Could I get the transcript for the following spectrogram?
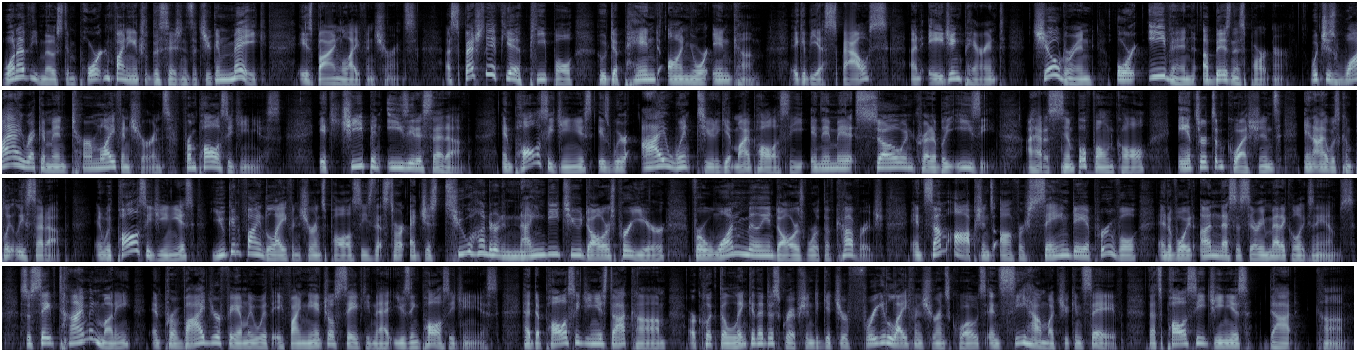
One of the most important financial decisions that you can make is buying life insurance, especially if you have people who depend on your income. It could be a spouse, an aging parent, children, or even a business partner, which is why I recommend term life insurance from Policy Genius. It's cheap and easy to set up. And Policy Genius is where I went to to get my policy, and they made it so incredibly easy. I had a simple phone call, answered some questions, and I was completely set up. And with Policy Genius, you can find life insurance policies that start at just $292 per year for $1 million worth of coverage. And some options offer same day approval and avoid unnecessary medical exams. So save time and money and provide your family with a financial safety net using Policy Genius. Head to policygenius.com or click the link in the description to get your free life insurance quotes and see how much you can save. That's policygenius.com.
